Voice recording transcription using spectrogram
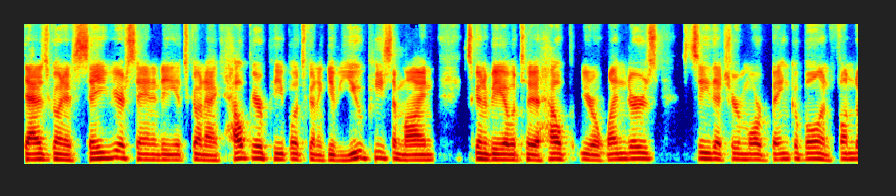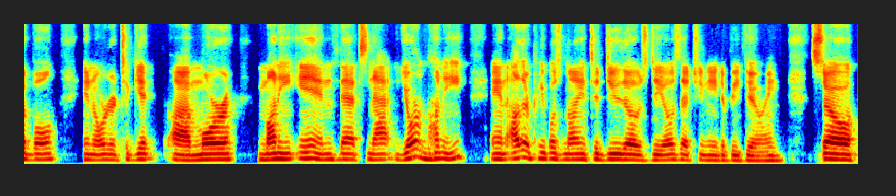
That is going to save your sanity. It's going to help your people. It's going to give you peace of mind. It's going to be able to help your lenders see that you're more bankable and fundable in order to get uh, more money in that's not your money and other people's money to do those deals that you need to be doing. So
